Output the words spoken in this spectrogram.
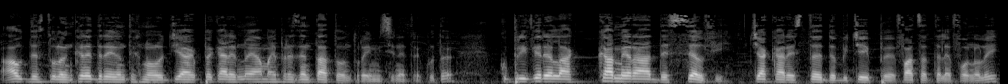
au destul încredere în tehnologia pe care noi am mai prezentat-o într-o emisiune trecută, cu privire la camera de selfie, cea care stă de obicei pe fața telefonului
